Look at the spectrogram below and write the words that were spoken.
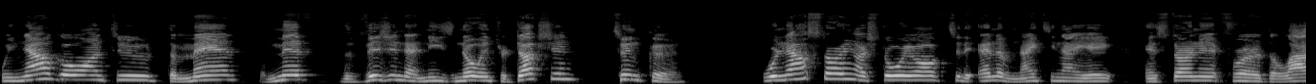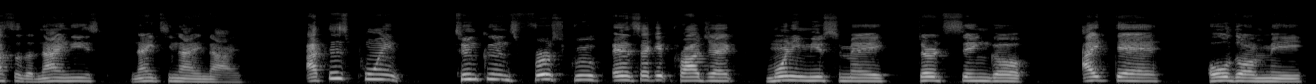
We now go on to the man, the myth, the vision that needs no introduction, Tunkun. We're now starting our story off to the end of 1998 and starting it for the last of the 90s, 1999. At this point, Tunkun's first group and second project, Morning Musume, third single, Daite, Hold On Me,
